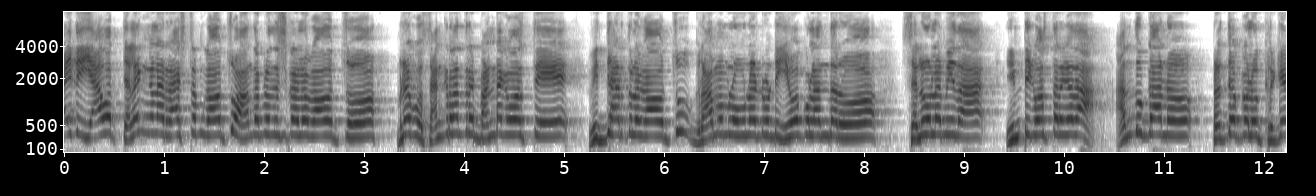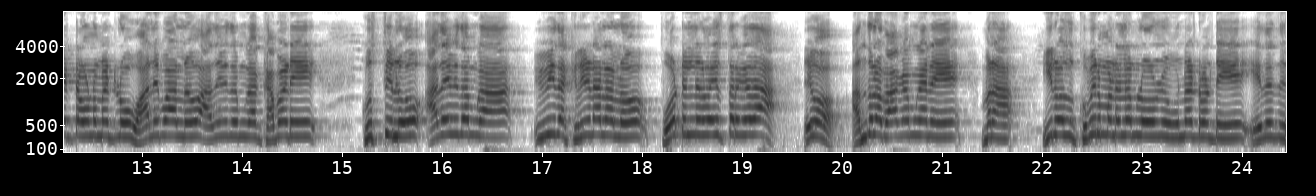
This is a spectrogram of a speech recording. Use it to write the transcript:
అయితే యావత్ తెలంగాణ రాష్ట్రం కావచ్చు ఆంధ్రప్రదేశ్లో కావచ్చు మనకు సంక్రాంతి పండగ వస్తే విద్యార్థులు కావచ్చు గ్రామంలో ఉన్నటువంటి యువకులందరూ సెలవుల మీద ఇంటికి వస్తారు కదా. అందుకు ప్రతి ఒక్కరు క్రికెట్ టోర్నమెంట్లు వాలీబాల్ అదేవిధంగా కబడ్డీ కుస్తీలు అదేవిధంగా వివిధ క్రీడలలో పోటీలు నిర్వహిస్తారు కదా. ఇగో అందులో భాగంగానే మన ఈరోజు కుబీర్ మండలంలో ఉన్నటువంటి ఏదైతే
